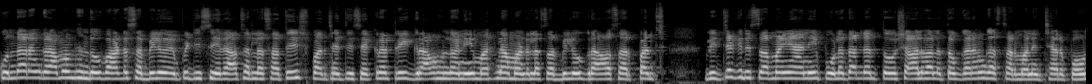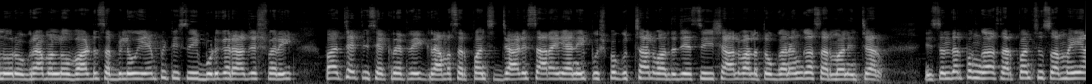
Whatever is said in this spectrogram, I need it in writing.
కుందారం గ్రామం నందు వార్డు సభ్యులు ఎంపీటీసీ రాచర్ల సతీష్ పంచాయతీ సెక్రటరీ గ్రామంలోని మహిళా మండల సభ్యులు గ్రామ సర్పంచ్ విద్యగిరి సమయాన్ని పూలదండలతో శాల్వాలతో ఘనంగా సన్మానించారు. పౌనూరు గ్రామంలో వార్డు సభ్యులు ఎంపీటీసీ బుడిగ రాజేశ్వరి పంచాయతీ సెక్రటరీ గ్రామ సర్పంచ్ జాడి సారయ్యని పుష్పగుచ్చాలు అందజేసి శాల్వాలతో ఘనంగా సన్మానించారు. ఈ సందర్భంగా సర్పంచ్ సమ్మయ్య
